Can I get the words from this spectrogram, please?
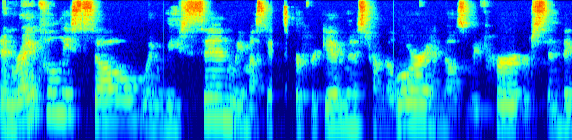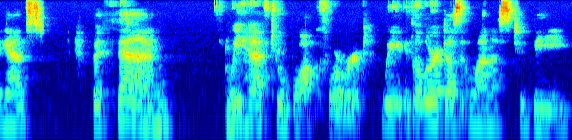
And rightfully so, when we sin, we must ask for forgiveness from the Lord and those we've hurt or sinned against. But then we have to walk forward. We, the Lord doesn't want us to be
